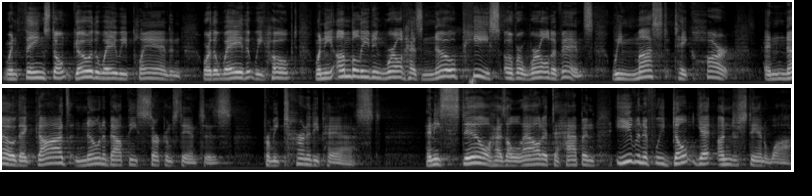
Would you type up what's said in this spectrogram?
when things don't go the way we planned and, or the way that we hoped, when the unbelieving world has no peace over world events, we must take heart and know that God's known about these circumstances from eternity past. And He still has allowed it to happen, even if we don't yet understand why.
